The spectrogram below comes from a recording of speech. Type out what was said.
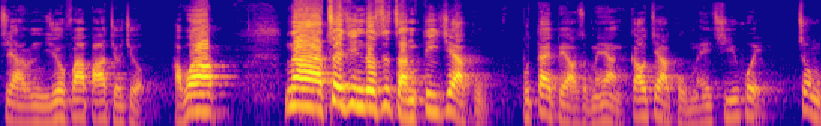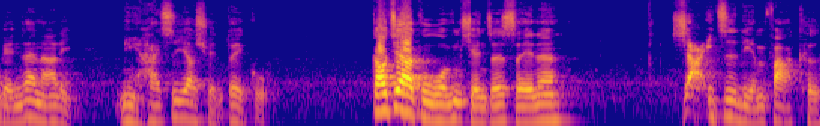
这样你就发八九九，好不好？那最近都是涨低价股，不代表怎么样，高价股没机会。重点在哪里？你还是要选对股。高价股我们选择谁呢？下一支联发科，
